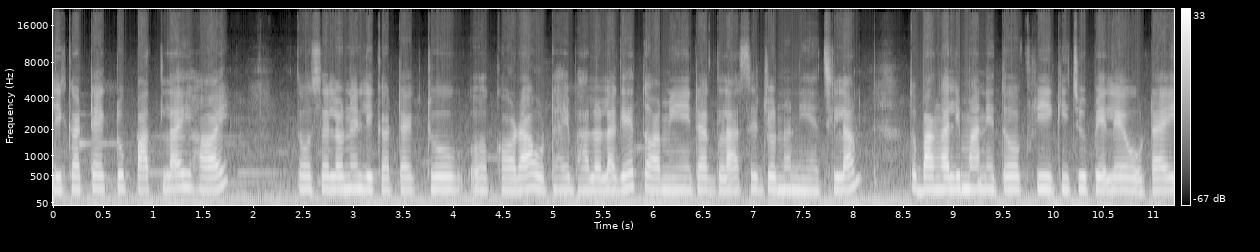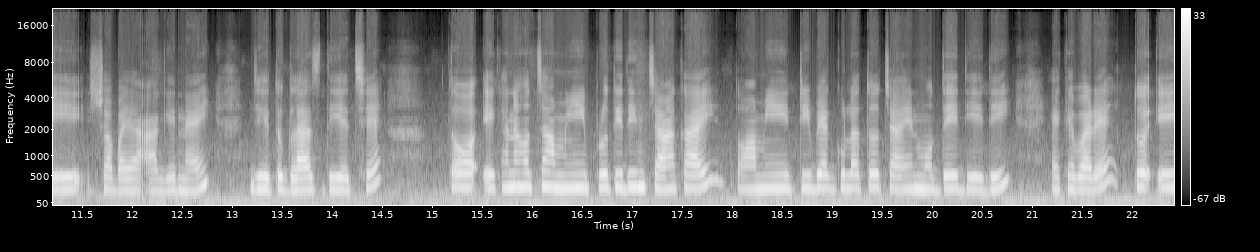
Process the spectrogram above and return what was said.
লিকারটা একটু পাতলাই হয়। তো সেলনের লিকারটা একটু করা ওটাই ভালো লাগে। তো আমি এটা গ্লাসের জন্য নিয়েছিলাম। তো বাঙালি মানে তো ফ্রি কিছু পেলে ওটাই সবাই আগে নেয়, যেহেতু গ্লাস দিয়েছে। তো এখানে হচ্ছে আমি প্রতিদিন চা খাই। তো আমি টি ব্যাগগুলো তো চায়ের মধ্যেই দিয়ে দিই একেবারে। তো এই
